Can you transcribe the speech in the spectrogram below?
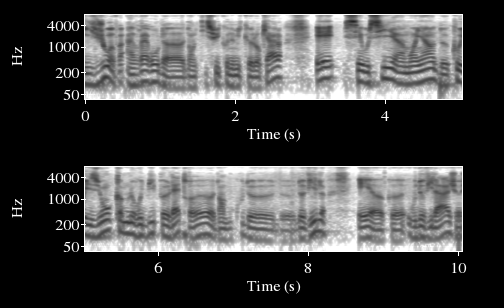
Ils jouent un vrai, rôle euh, dans le tissu économique local et c'est aussi un moyen de cohésion comme le rugby peut l'être euh, dans beaucoup de, villes et, euh, ou de villages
